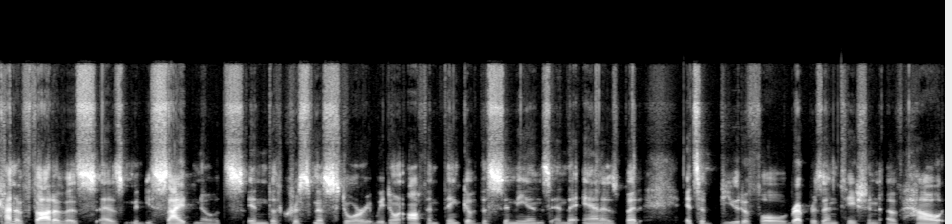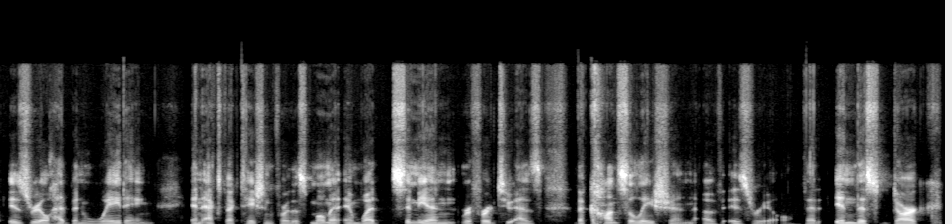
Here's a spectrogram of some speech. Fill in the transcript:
kind of thought of as as maybe side notes in the Christmas story. We don't often think of the Simeons and the Annas, but it's a beautiful representation of how Israel had been waiting in expectation for this moment and what Simeon referred to as the consolation of Israel that in this dark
